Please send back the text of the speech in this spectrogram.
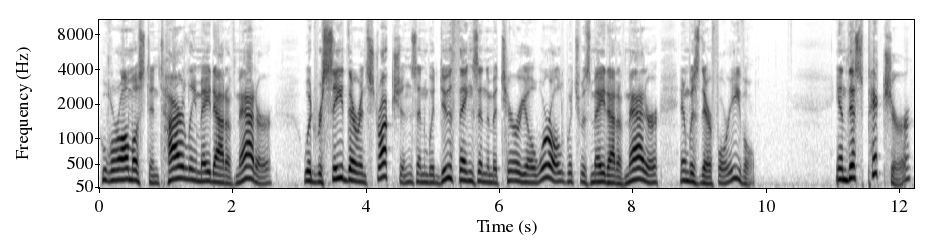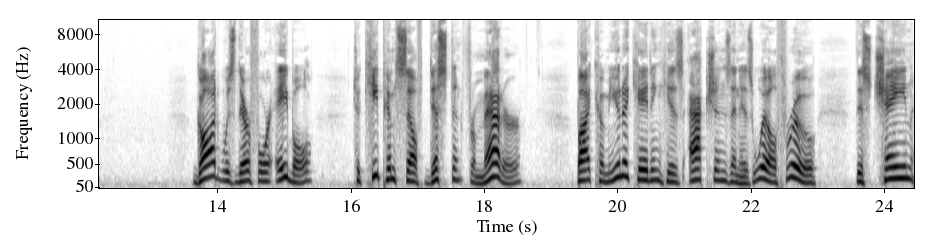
who were almost entirely made out of matter, would receive their instructions and would do things in the material world which was made out of matter and was therefore evil. In this picture, God was therefore able to keep himself distant from matter by communicating his actions and his will through this chain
